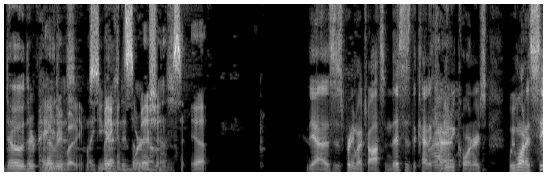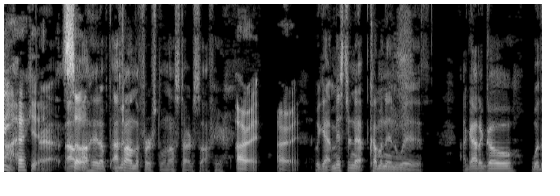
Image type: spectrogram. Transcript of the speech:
dude. They're pages. everybody like was you guys making did work on this. submissions. Yep. Yeah, this is pretty much awesome. This is the kind of All community right. corners we want to see. Oh, heck yeah. Alright, I'll, So- I'll hit up. I found the first one. I'll start us off here. All right. All right. We got Mr. Nep coming in with I gotta go with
